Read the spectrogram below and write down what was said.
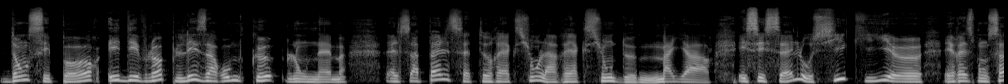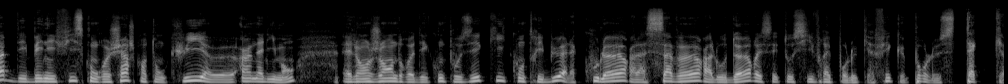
dans ces pores et développe les arômes que l'on aime. Elle s'appelle cette réaction la réaction de Maillard. Et c'est celle aussi qui euh, est responsable des bénéfices qu'on recherche quand on cuit euh, un aliment. Elle engendre des composés qui contribuent à la couleur, à la saveur, à l'odeur, et c'est aussi vrai pour le café que pour le steak.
